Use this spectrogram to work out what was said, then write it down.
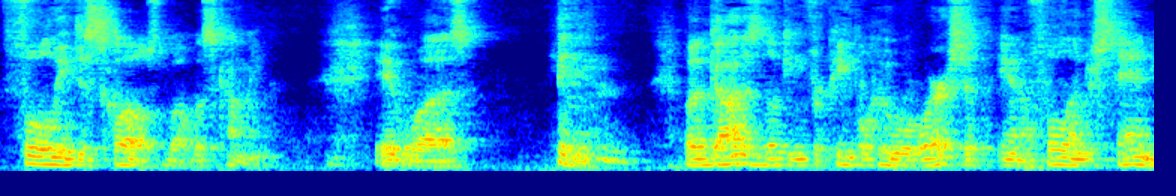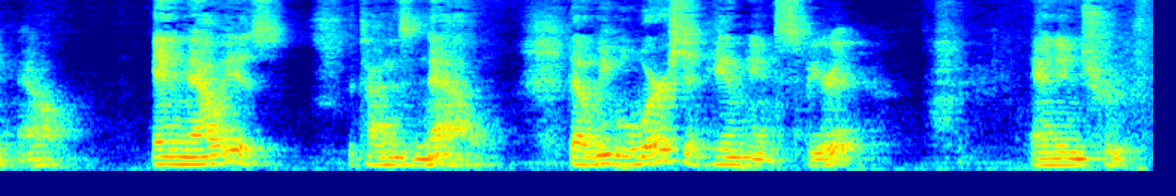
fully disclosed what was coming. It was hidden. But God is looking for people who will worship in a full understanding now. And now is, the time is now, that we will worship Him in spirit and in truth.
